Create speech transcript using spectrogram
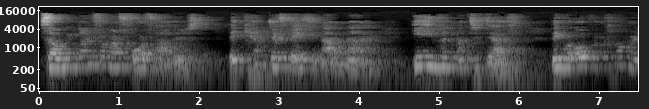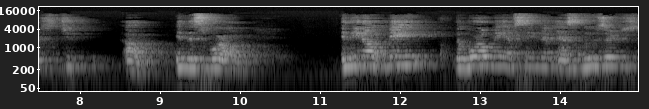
So we learn from our forefathers. They kept their faith in Adonai, even unto death. They were overcomers to um, in this world and you know, may the world may have seen them as losers,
